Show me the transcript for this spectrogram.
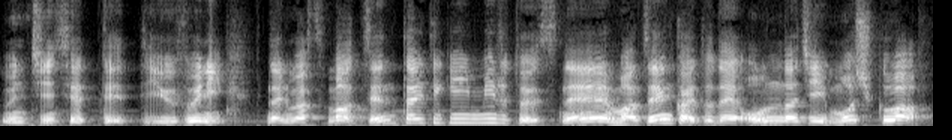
運賃設定っていう風になります。まあ全体的に見るとですね、まあ前回とね、同じ、もしくは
